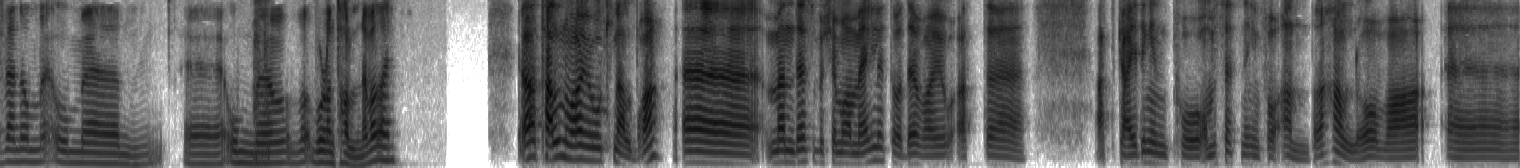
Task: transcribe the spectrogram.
Sven, om, om, eh, eh, om eh, hvordan tallene var der. Ja, tallene var jo knallbra. Eh, men det som bekymra meg litt, det var jo at, eh, at guidingen på omsetningen for andre halvår var eh,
